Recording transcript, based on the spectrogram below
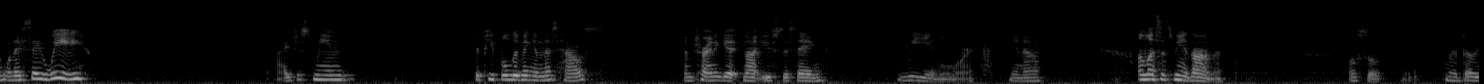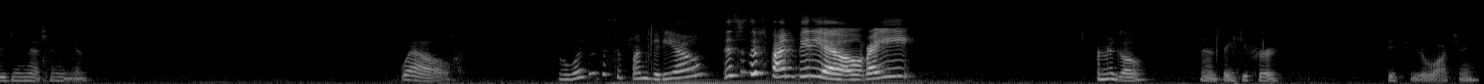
And when I say we, I just mean the people living in this house. I'm trying to get not used to saying we anymore, you know? Unless it's me and Donovan. Also, my belly's doing that thing again. Well, well, wasn't this a fun video? This is a fun video, right? I'm gonna go and thank you for if you're watching,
